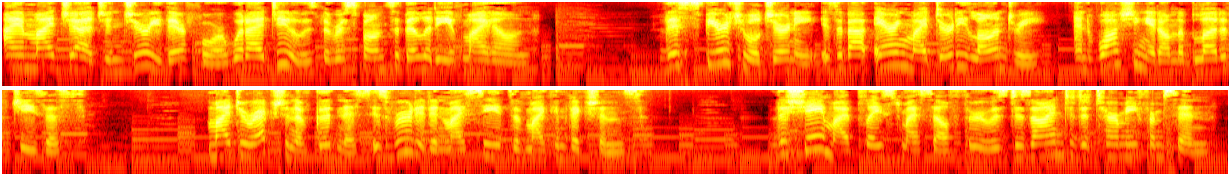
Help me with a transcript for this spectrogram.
I am my judge and jury, therefore, what I do is the responsibility of my own. This spiritual journey is about airing my dirty laundry and washing it on the blood of Jesus. My direction of goodness is rooted in my seeds of my convictions. The shame I placed myself through is designed to deter me from sin.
